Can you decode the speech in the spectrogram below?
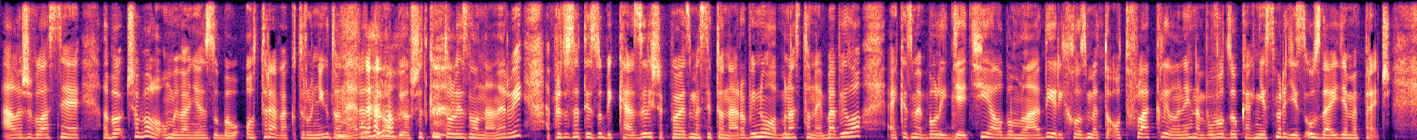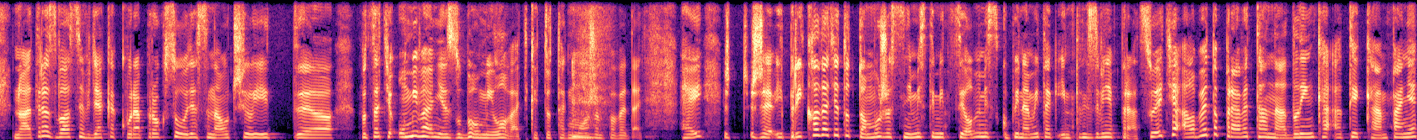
ale že vlastne, lebo čo bolo umývanie zubov? Otrava, ktorú nikto nerad no. robil. Všetkým to liezlo na nervy a preto sa tie zuby kazili, však povedzme si to na rovinu, lebo nás to nebavilo. Aj keď sme boli deti alebo mladí, rýchlo sme to odflakli, len nech nám v úvodzovkách nesmrdí z úzda, ideme preč. No a teraz vlastne vďaka Kuraproxu ľudia sa naučili t- v podstate umývanie zubov milovať, keď to tak môžem povedať. Hej, že prikladáte to tomu, že s nimi, s tými cieľovými skupinami tak intenzívne pracujete, alebo je to práve tá nadlinka a tie kampane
